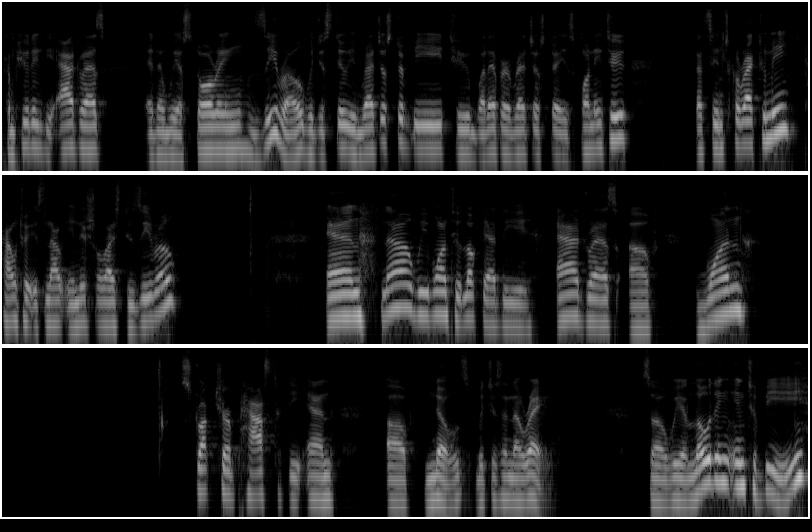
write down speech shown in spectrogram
computing the address, and then we are storing zero, which is still in register B to whatever register is pointing to. That seems correct to me. Counter is now initialized to zero. And now we want to look at the address of one structure past the end of nodes, which is an array. So we are loading into B.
